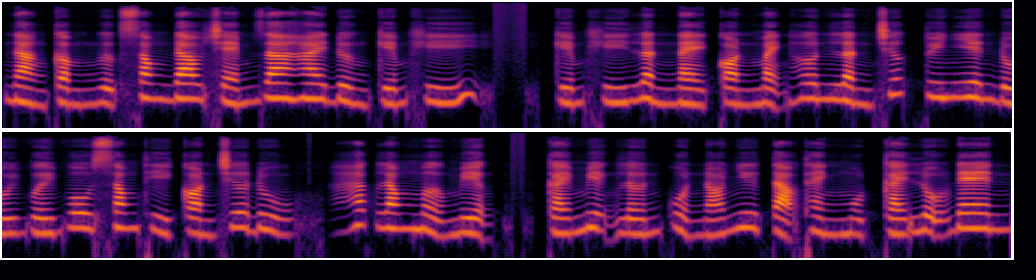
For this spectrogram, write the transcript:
nàng cầm ngược song đao chém ra hai đường kiếm khí. Kiếm khí lần này còn mạnh hơn lần trước, tuy nhiên đối với vô song thì còn chưa đủ. hắc Long mở miệng, cái miệng lớn của nó như tạo thành một cái lỗ đen.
